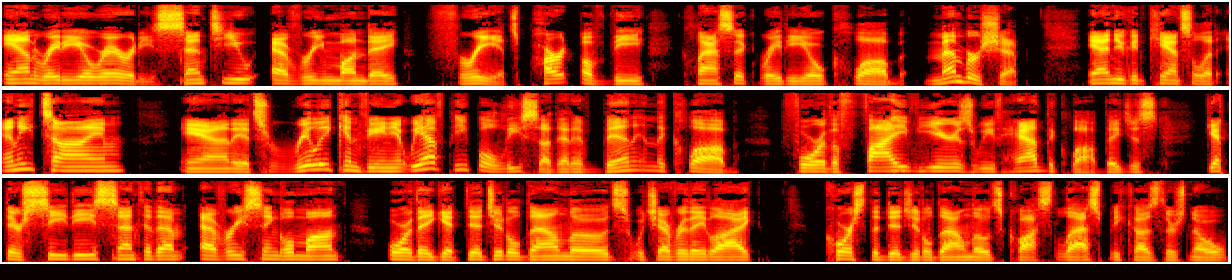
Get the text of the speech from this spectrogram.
and Radio Rarities sent to you every Monday free. It's part of the Classic Radio Club membership. And you can cancel at any time, and it's really convenient. We have people, Lisa, that have been in the club for the five years we've had the club. They just get their CDs sent to them every single month, or they get digital downloads, whichever they like. Of course, the digital downloads cost less because there's no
